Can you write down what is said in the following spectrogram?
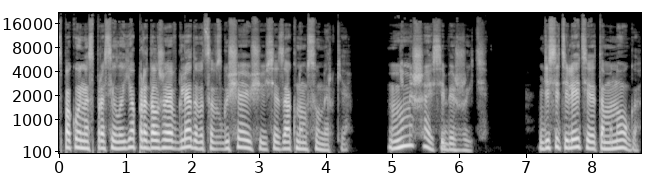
Спокойно спросила я, продолжая вглядываться в сгущающиеся за окном сумерки. Не мешай себе жить. Десятилетия — это много,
